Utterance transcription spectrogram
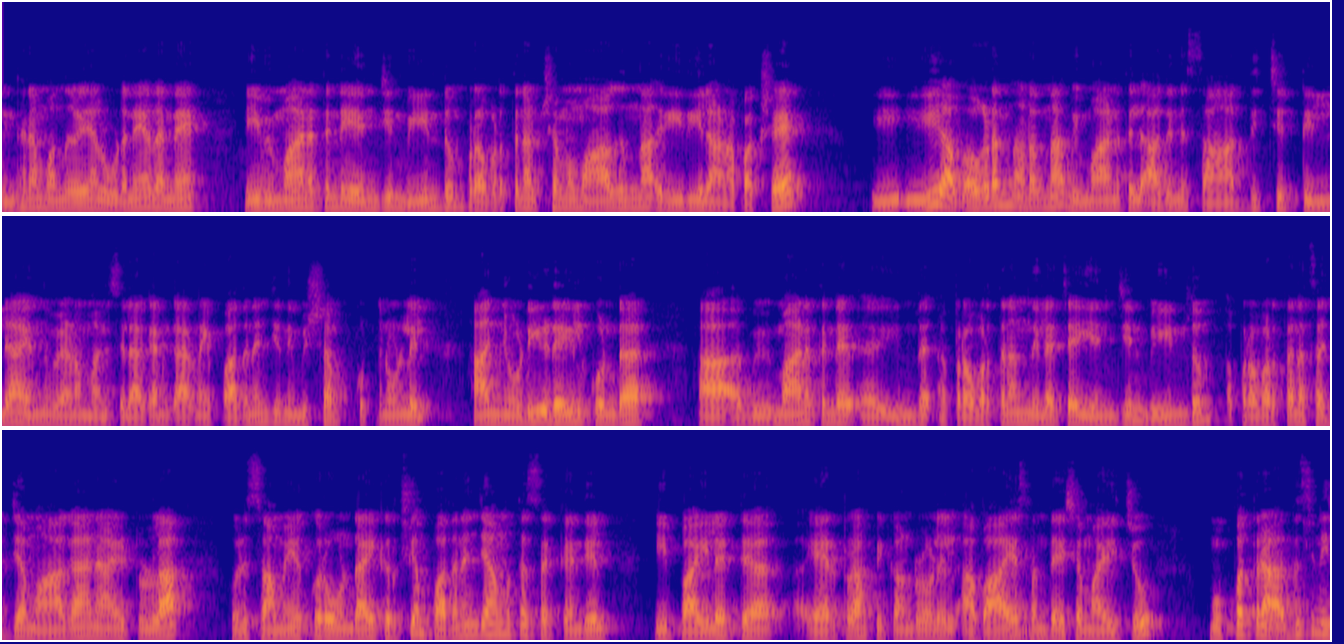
ഇന്ധനം വന്നു കഴിഞ്ഞാൽ ഉടനെ തന്നെ ഈ വിമാനത്തിന്റെ എൻജിൻ വീണ്ടും പ്രവർത്തനക്ഷമമാകുന്ന രീതിയിലാണ്. പക്ഷേ ഈ ഈ അപകടം നടന്ന വിമാനത്തിൽ അതിന് സാധിച്ചിട്ടില്ല എന്ന് വേണം മനസ്സിലാക്കാൻ. കാരണം ഈ പതിനഞ്ച് നിമിഷത്തിനുള്ളിൽ ആ ഞൊടിയിടയിൽ കൊണ്ട് വിമാനത്തിന്റെ ഇന്ധ പ്രവർത്തനം നിലച്ച എഞ്ചിൻ വീണ്ടും പ്രവർത്തന സജ്ജമാകാനായിട്ടുള്ള ഒരു സമയക്കുറവുണ്ടായി. കൃത്യം പതിനഞ്ചാമത്തെ സെക്കൻഡിൽ ഈ പൈലറ്റ് എയർ ട്രാഫിക് കൺട്രോളിൽ അപായ സന്ദേശം അയച്ചു. മുപ്പത്തി അതിന്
